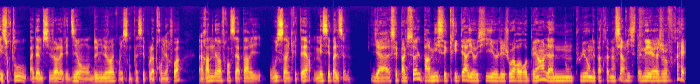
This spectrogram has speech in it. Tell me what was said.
Et surtout, Adam Silver l'avait dit en 2020 quand ils sont passés pour la première fois, ramener un Français à Paris, oui c'est un critère, mais c'est pas le seul. Il y a, c'est pas le seul. Parmi ces critères, il y a aussi euh, les joueurs européens. Là non plus, on n'est pas très bien servi cette année, euh, Geoffrey.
